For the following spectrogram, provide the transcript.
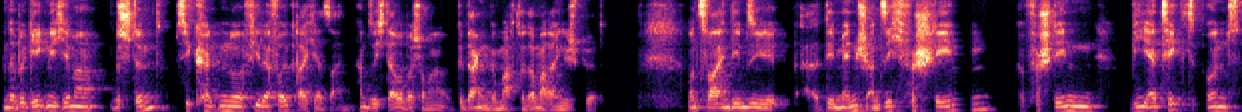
Und da begegne ich immer, das stimmt, sie könnten nur viel erfolgreicher sein. Haben sich darüber schon mal Gedanken gemacht und da mal reingespürt. Und zwar, indem sie äh, den Mensch an sich verstehen, verstehen, wie er tickt und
